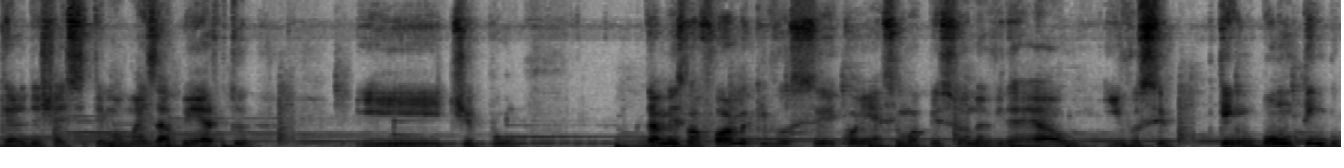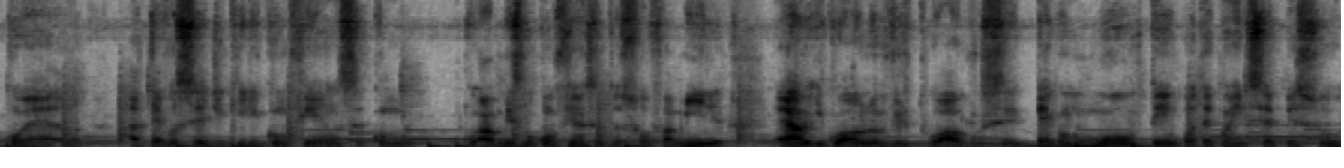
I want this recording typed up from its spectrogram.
Quero deixar esse tema mais aberto. E, tipo, da mesma forma que você conhece uma pessoa na vida real e você tem um bom tempo com ela, até você adquirir confiança, como a mesma confiança da sua família, é igual no virtual. Você pega um bom tempo até conhecer a pessoa.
